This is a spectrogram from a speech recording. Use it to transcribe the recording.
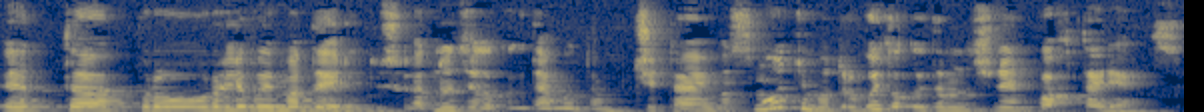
это про ролевые модели. То есть одно дело, когда мы там читаем и смотрим, а другое дело, когда мы начинаем повторять.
